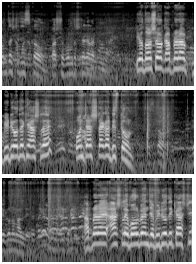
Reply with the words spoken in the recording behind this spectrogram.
পঞ্চাশটা ডিসকাউন্ট পাঁচশো পঞ্চাশ টাকা রাখুন। প্রিয় দর্শক আপনারা ভিডিও দেখে আসলে পঞ্চাশ টাকা ডিসকাউন্ট আপনারা আসলে বলবেন যে ভিডিও দেখে আসছি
